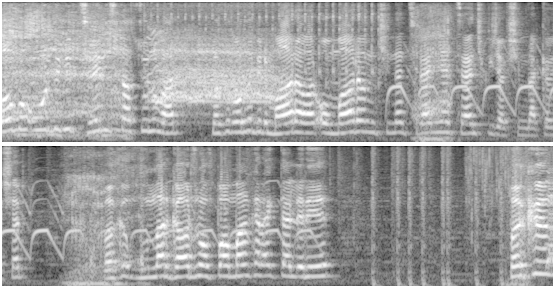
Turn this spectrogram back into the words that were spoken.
Ama orada bir tren istasyonu var. Bakın orada bir mağara var. O mağaranın içinden tren yer tren çıkacak şimdi arkadaşlar. Bakın bunlar Garden of Batman karakterleri. Bakın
